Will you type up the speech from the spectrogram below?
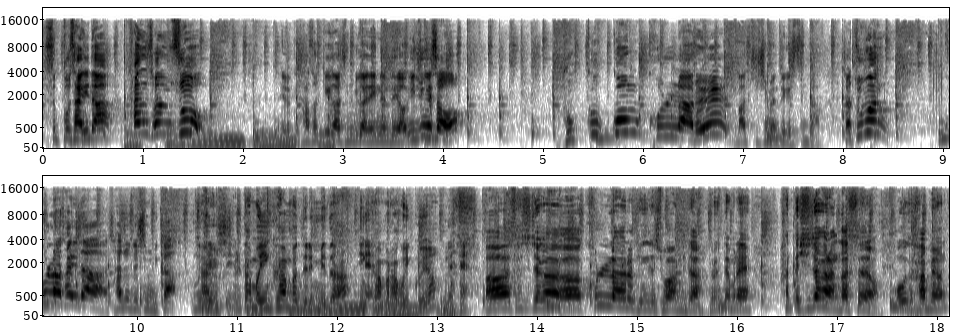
스프 사이다, 탄산수 이렇게 다섯 개가 준비가 돼 있는데요. 이 중에서 북극곰 콜라를 맞추시면 되겠습니다. 자 두 분 콜라 사이다 자주 드십니까? 자, 문세윤 씨. 일단 뭐 윙크 한번 드립니다. 윙크 네. 한번 하고 있고요. 네. 아 사실 제가 아, 콜라를 굉장히 좋아합니다. 그렇기 때문에 한때 시장을 안 갔어요. 거기서 가면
